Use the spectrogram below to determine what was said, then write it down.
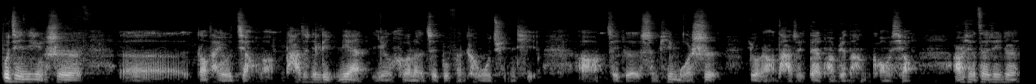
不仅仅是。呃，刚才有讲了，他这个理念迎合了这部分客户群体啊，这个审批模式又让他这贷款变得很高效，而且在这个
